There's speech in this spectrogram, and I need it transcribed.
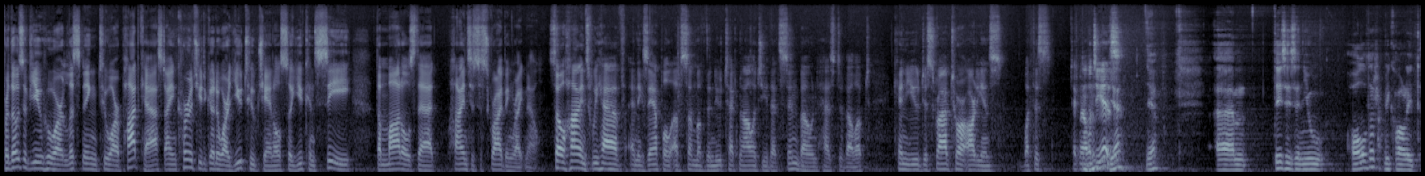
For those of you who are listening to our podcast, I encourage you to go to our YouTube channel so you can see the models that Heinz is describing right now. So, Heinz, we have an example of some of the new technology that Synbone has developed. Can you describe to our audience what this technology mm-hmm. is? Yeah, yeah. Um, this is a new holder. We call it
